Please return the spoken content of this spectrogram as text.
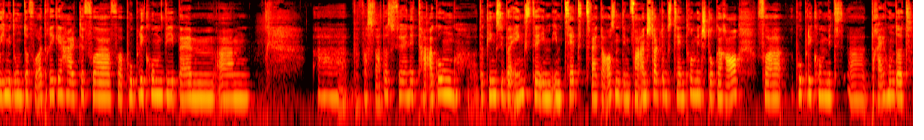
ich mitunter Vorträge halte vor, vor Publikum wie beim, ähm, äh, was war das für eine Tagung? Da ging es über Ängste im, im Z2000 im Veranstaltungszentrum in Stockerau vor Publikum mit äh, 300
